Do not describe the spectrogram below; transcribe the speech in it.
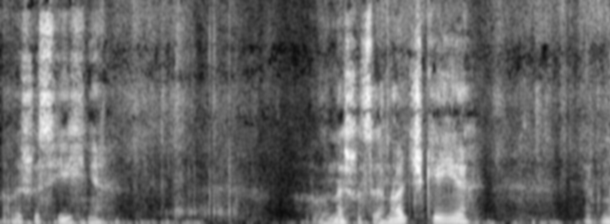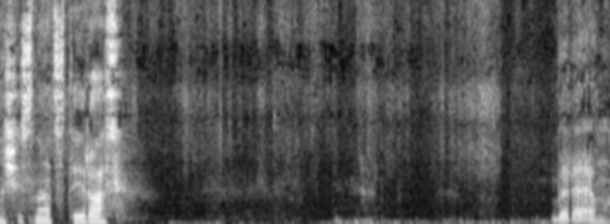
Але щось їхнє. Головне, що сигнальчики є, як на 16 раз. Беремо.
